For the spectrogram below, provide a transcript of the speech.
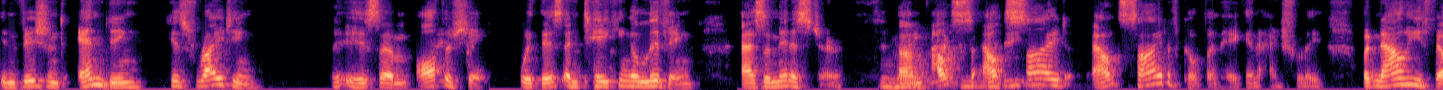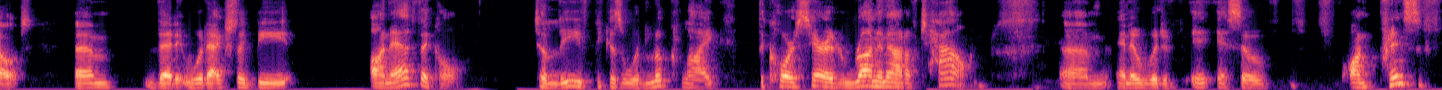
envisioned ending his writing, his um, authorship with this and taking a living as a minister um, outside outside of Copenhagen, actually. But now he felt um, that it would actually be unethical to leave because it would look like the Corsair had run him out of town. Um, and it would have, it, so on, princi-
